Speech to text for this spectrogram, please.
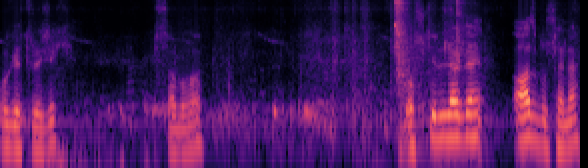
O götürecek. Sabuha. Bozkirlilerden az bu sene.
